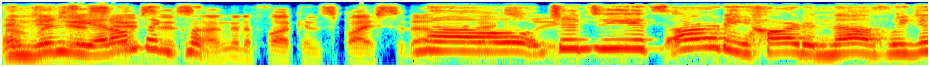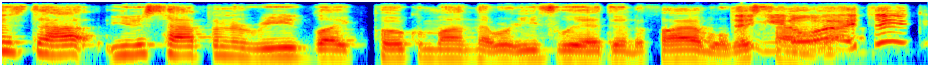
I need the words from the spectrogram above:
And Gingy, I don't think. I'm gonna fucking spice it up no. Gingy, it's already hard enough. We just ha- you just happen to read like Pokemon that were easily identifiable. Then you know what? I think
